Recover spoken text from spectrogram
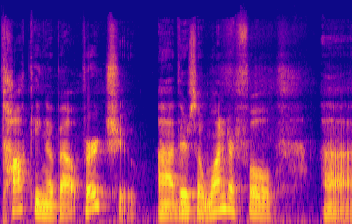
talking about virtue. Uh, there's a wonderful uh,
